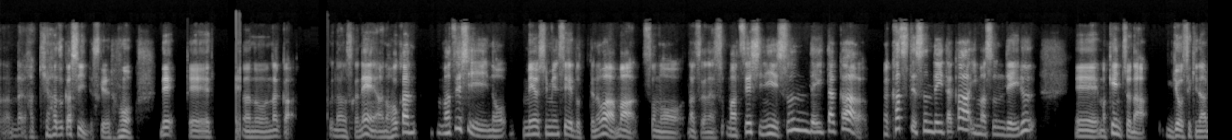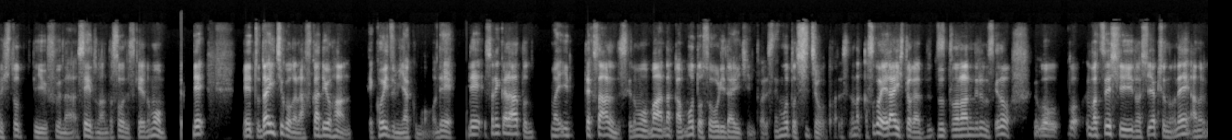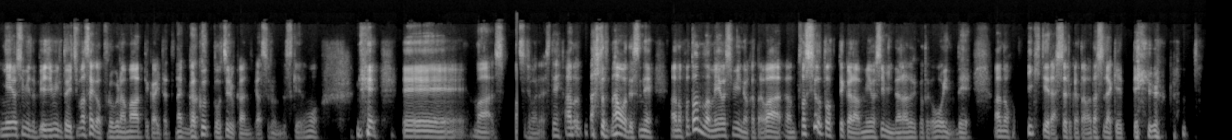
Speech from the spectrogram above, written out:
なんだか気恥ずかしいんですけれども、で、えー、あの、なんか、なんですかね、あの他松江市の名誉市民制度っていうのは、まあ、その、なんですかね、松江市に住んでいたか、かつて住んでいたか、今住んでいる、えーまあ、顕著な業績のある人っていう風な制度なんだそうですけれども、で、えー、と第1号がラフカディオハン、小泉八雲で、で、それからあと、まあ、たくさんあるんですけども、まあ、なんか元総理大臣とかですね、元市長とかですね、なんかすごい偉い人がずっと並んでるんですけど、松江市の市役所のね、あの名誉市民のページ見ると、一番最後はプログラマーって書いてあって、なんかガクッと落ちる感じがするんですけども、で、えー、まあ、しょうがないですね。あの、あと、なおですね、あのほとんどの名誉市民の方は、あの年を取ってから名誉市民になられることが多いので、あの生きていらっしゃる方は私だけっていう感じ。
